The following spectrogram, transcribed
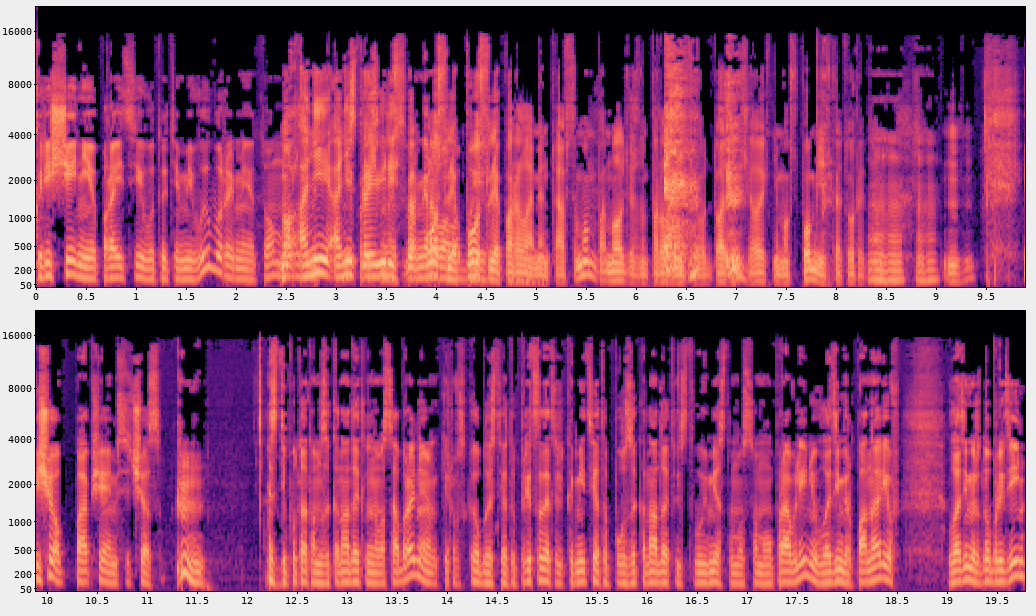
крещение пройти вот этими выборами, то... Но они, быть, они проявили себя после, после парламента, а в самом молодежном парламенте вот 20 человек не мог вспомнить, который там... Еще пообщаемся сейчас с депутатом законодательного собрания Кировской области. Это председатель комитета по законодательству и местному самоуправлению Владимир Панарьев. Владимир, добрый день.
